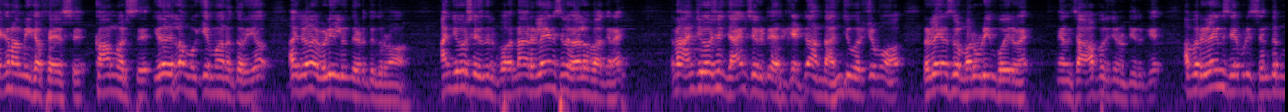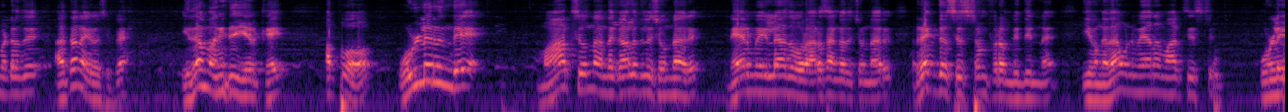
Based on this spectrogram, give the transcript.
எக்கனாமிக் அஃபேர்ஸு காமர்ஸு இதெல்லாம் முக்கியமான துறையோ அதுலாம் வெளியிலேருந்து எடுத்துக்கிறோம். அஞ்சு வருஷம் இருந்துட்டு நான் ரிலையன்ஸில் வேலை பார்க்குறேன். நான் அஞ்சு வருஷம் ஜாயின்ட் செக்ரட்டரி கேட்டு அந்த அஞ்சு வருஷமும் ரிலையன்ஸில் மறுபடியும் போயிடுவேன் எனக்கு ஆப்பர்ச்சுனிட்டி இருக்குது அப்போ ரிலையன்ஸ் எப்படி சென்டன் பண்ணுறது அதுதான் நான் யோசிப்பேன். இதுதான் மனித இயற்கை. அப்போது உள்ளிருந்தே மார்க்ஸ் வந்து அந்த காலத்தில் சொன்னார். நேர்மை இல்லாத ஒரு அரசாங்கத்தை சொன்னார். ரெக் த சிஸ்டம் ஃப்ரம் விதின்னு இவங்க தான் உண்மையான மார்க்சிஸ்ட். உள்ளே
